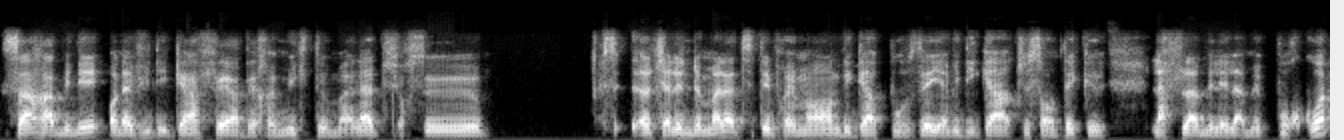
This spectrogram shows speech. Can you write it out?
Ça a ramené, on a vu des gars faire des remixes de malades sur ce, un challenge de malade. C'était vraiment des gars posés. Il y avait des gars, tu sentais que la flamme, elle est là. Mais pourquoi,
